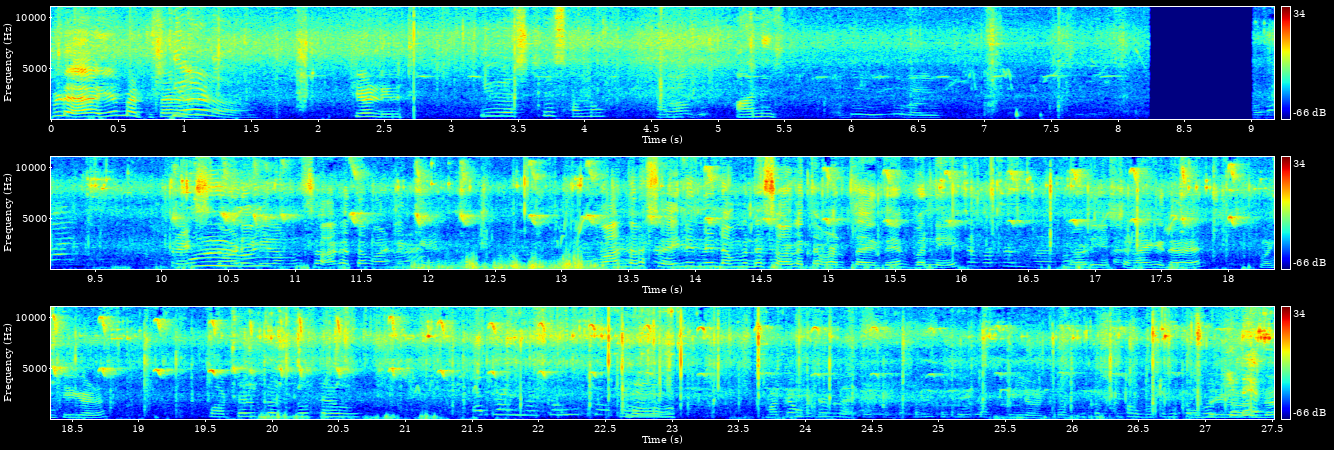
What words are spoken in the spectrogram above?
ಬಿಡ ಏನ್ ಮಾಡ್ತೀವಿ ಕೇಳಿ. ನೀನು. ಇವು ಎಷ್ಟು ಸಣ್ಣ? ಆನೆ. ಸ್ವಾಗತ ಮಾಡಲಿಕ್ಕೆ. ವಾನರ ಶೈಲಿನೇ ನಮ್ಮನ್ನ ಸ್ವಾಗತ ಮಾಡ್ತಾ ಇದೆ. ಬನ್ನಿ. ನೋಡಿ ಎಷ್ಟು ಚೆನ್ನಾಗಿದ್ದಾವೆ ಮಂಕಿಗಳು. ಹೋಟೆಲ್ ಕಟ್ಬೋತಾವು ಒಬ್ಬರಿಗೆ ಒಂದು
